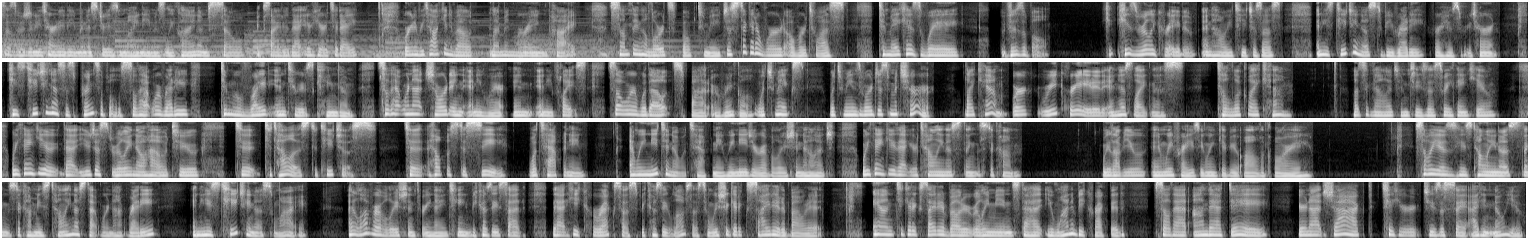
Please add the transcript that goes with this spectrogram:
This is Vision Eternity Ministries. My name is Lee Klein. I'm so excited that you're here today. We're going to be talking about lemon meringue pie, something the Lord spoke to me just to get a word over to us to make his way visible. He's really creative in how he teaches us, and he's teaching us to be ready for his return. He's teaching us his principles so that we're ready to move right into his kingdom so that we're not short in anywhere in any place. So we're without spot or wrinkle which makes which means we're just mature like him. We're recreated in his likeness to look like him. Let's acknowledge him jesus. We thank you. We thank you that you just really know how to to to tell us to teach us to help us to see what's happening and we need to know what's happening. We need your revelation knowledge. We thank you that you're telling us things to come. We love you and we praise you and give you all the glory. So he is, he's telling us things to come. He's telling us that we're not ready and he's teaching us why. I love Revelation 3:19 because he said that he corrects us because he loves us and we should get excited about it. And to get excited about it really means that you want to be corrected so that on that day, you're not shocked to hear Jesus say, I didn't know you,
